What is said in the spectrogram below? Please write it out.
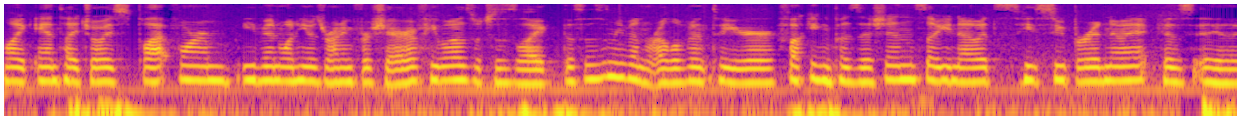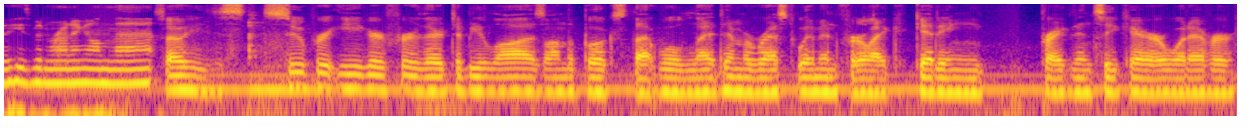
like anti-choice platform. Even when he was running for sheriff, he was, which is like this isn't even relevant to your fucking position. So you know it's he's super into it because uh, he's been running on that. So he's super eager for there to be laws on the books that will let him arrest women for like getting pregnancy care or whatever.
